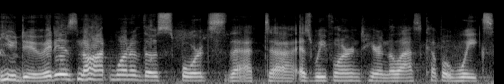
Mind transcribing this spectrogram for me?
You do. It is not one of those sports that, uh, as we've learned here in the last couple of weeks,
